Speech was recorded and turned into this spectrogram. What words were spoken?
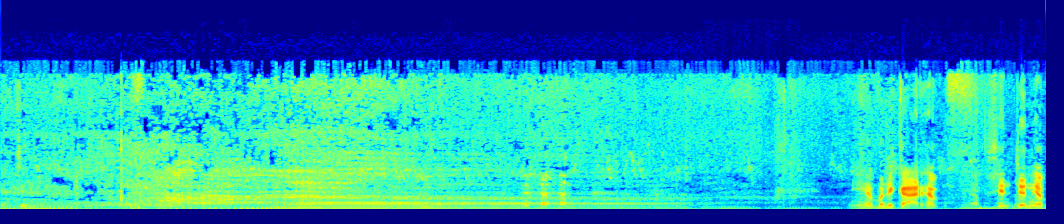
จากเจนนี่ครับบรรยากาศครับ เสียนเจนครับ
